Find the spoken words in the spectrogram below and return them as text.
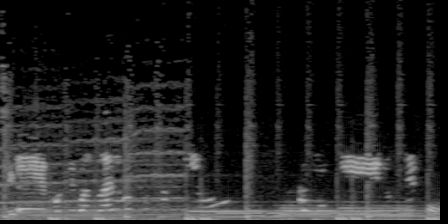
Sí. Eh, porque cuando algo es masivo, como que, no sé, po,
